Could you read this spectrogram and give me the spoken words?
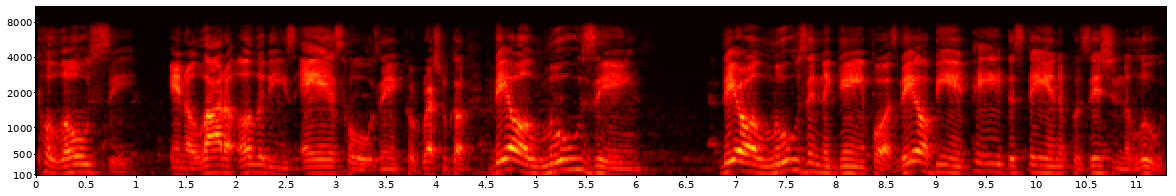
Pelosi, and a lot of other these assholes in congressional they are losing they are losing the game for us. They are being paid to stay in a position to lose.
